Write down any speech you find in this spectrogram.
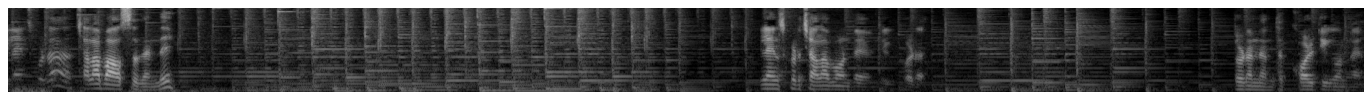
రిలయన్స్ కూడా చాలా బాగా వస్తుందండి. లైన్స్ కూడా చాలా బాగుంటాయండి ఇవి కూడా. చూడండి అంత క్వాలిటీగా ఉన్నాయి.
